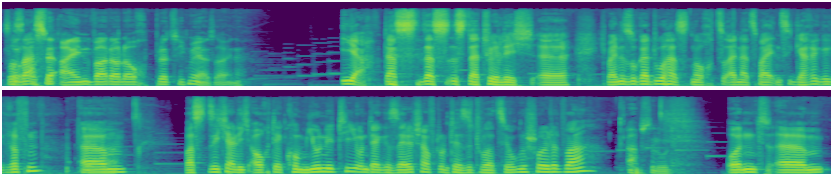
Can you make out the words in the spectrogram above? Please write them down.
so und saß aus der einen war dann auch plötzlich mehr als eine. Ja, das, das ist natürlich, äh, ich meine, sogar du hast noch zu einer zweiten Zigarre gegriffen, ja. ähm, was sicherlich auch der Community und der Gesellschaft und der Situation geschuldet war. Absolut. Und ähm,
